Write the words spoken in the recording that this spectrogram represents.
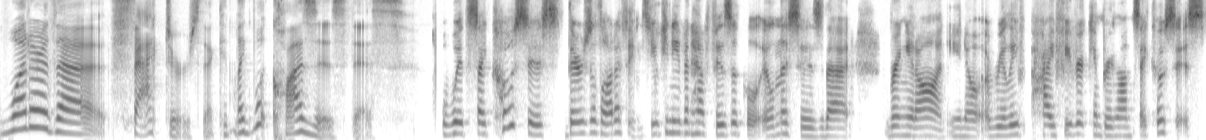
what are the factors that can like what causes this? With psychosis there's a lot of things. You can even have physical illnesses that bring it on. You know a really high fever can bring on psychosis.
